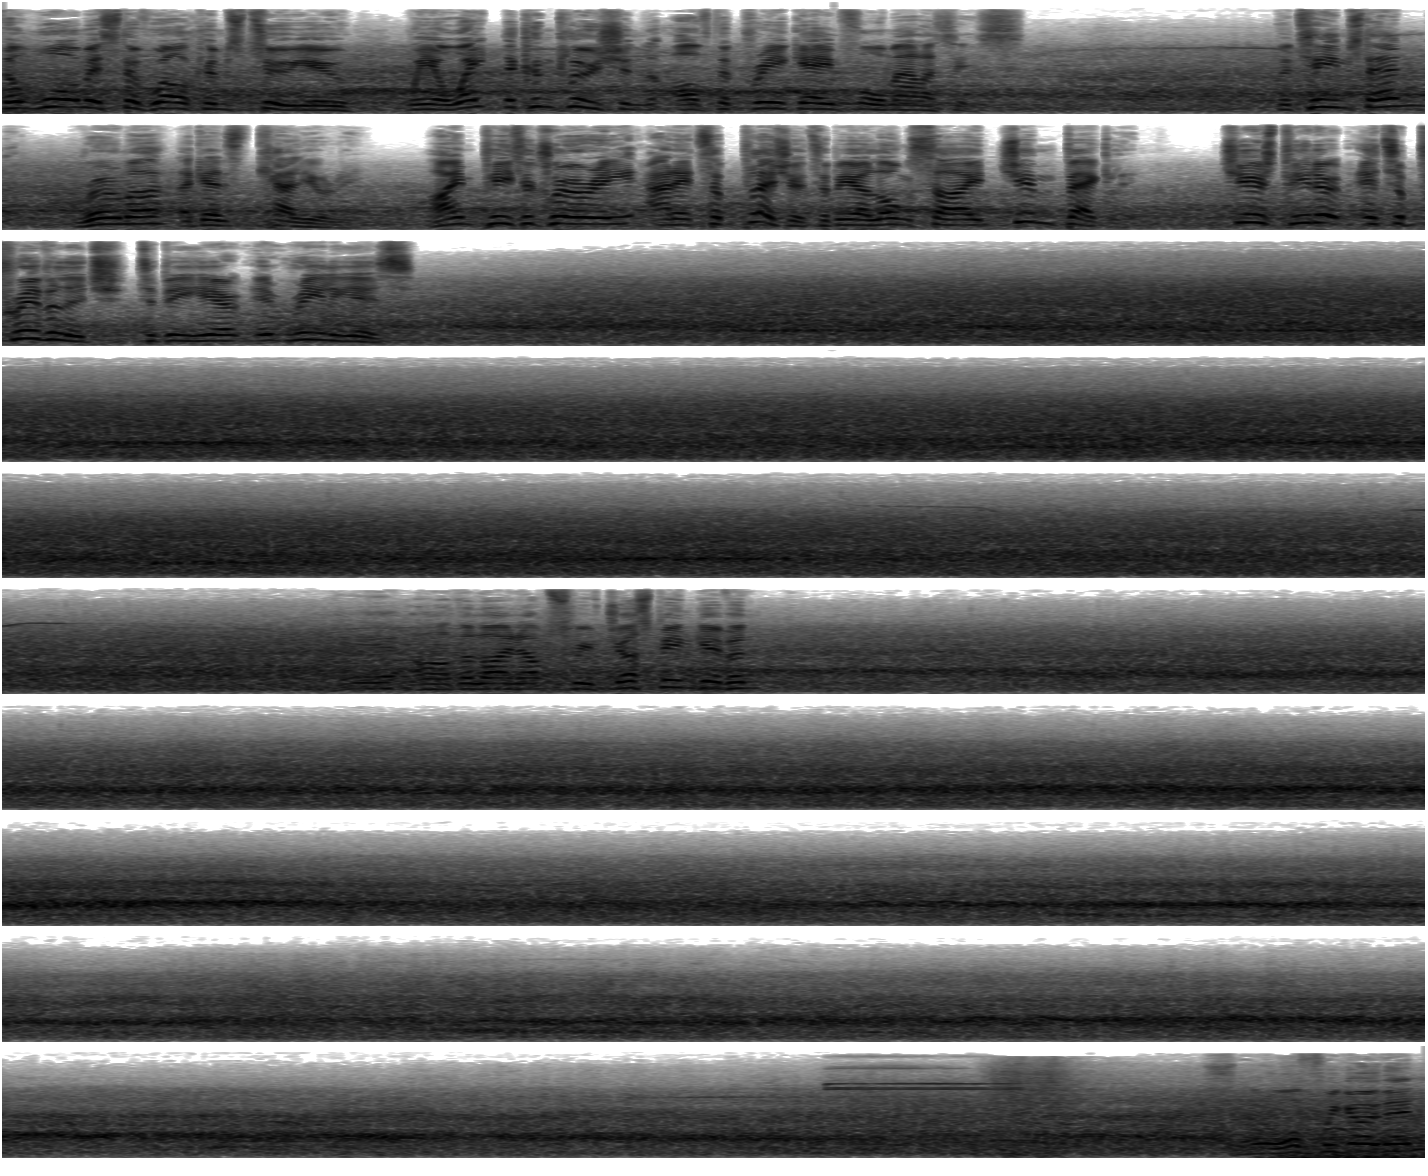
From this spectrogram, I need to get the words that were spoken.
The warmest of welcomes to you. We await the conclusion of the pre-game formalities. The teams then, Roma against Cagliari. I'm Peter Drury, and it's a pleasure to be alongside Jim Beglin. Cheers, Peter. It's a privilege to be here. It really is. Here are the lineups we've just been given. So off we go then.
